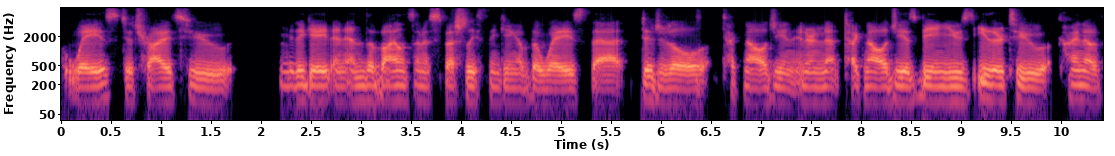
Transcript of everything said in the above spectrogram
ways to try to mitigate and end the violence. I'm especially thinking of the ways that digital technology and internet technology is being used either to kind of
